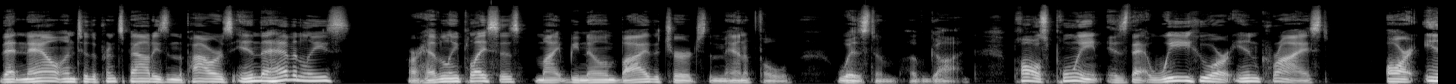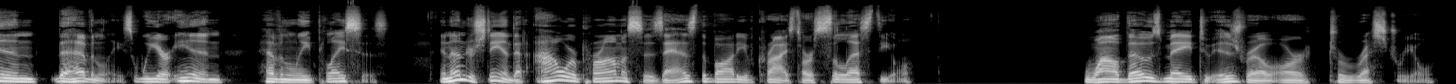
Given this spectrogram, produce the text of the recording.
that now unto the principalities and the powers in the heavenlies or heavenly places might be known by the church the manifold wisdom of God. Paul's point is that we who are in Christ are in the heavenlies. We are in heavenly places. And understand that our promises as the body of Christ are celestial, while those made to Israel are terrestrial.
